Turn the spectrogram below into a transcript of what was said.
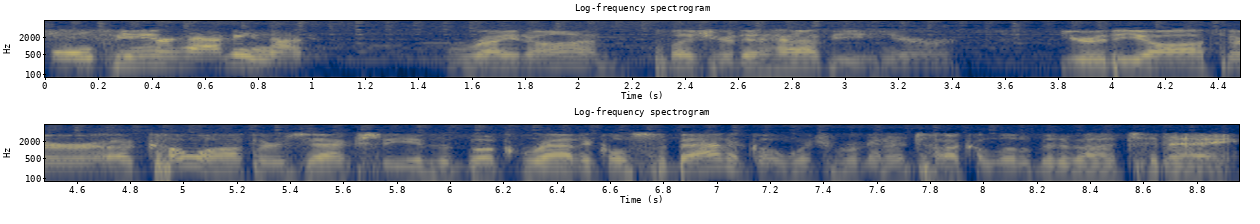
Thank you for having us. Right on. Pleasure to have you here. You're the author, uh, co-authors actually, of the book Radical Sabbatical, which we're going to talk a little bit about today.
